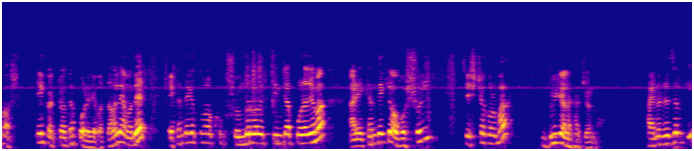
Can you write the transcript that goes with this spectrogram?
দশ, এই কয়েকটা অধ্যায় পড়ে যাবা। তাহলে আমাদের এখান থেকে তোমরা খুব সুন্দরভাবে তিনটা পড়ে যাবা, আর এখান থেকে অবশ্যই চেষ্টা করবা দুইটা লেখার জন্য। ফাইনাল রেজাল্ট কি?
